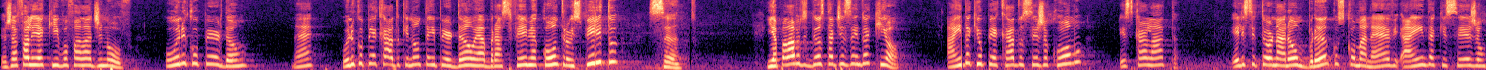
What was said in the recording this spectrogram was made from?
Eu já falei aqui, vou falar de novo. O único perdão, né? O único pecado que não tem perdão é a blasfêmia contra o Espírito Santo. E a palavra de Deus está dizendo aqui, ó. Ainda que o pecado seja como escarlata, eles se tornarão brancos como a neve, ainda que sejam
